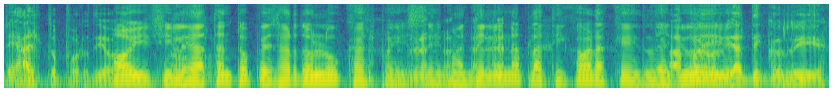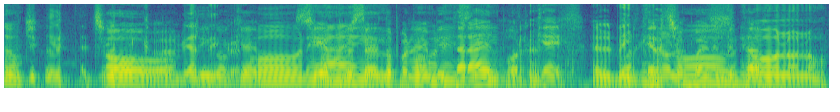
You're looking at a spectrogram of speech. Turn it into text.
de alto, por Dios. No, y si No. le da tanto pesar, don Lucas, pues eh, mándele una platica para que le Ah, ayude. para los viáticos, sí. No, Los viáticos. digo que Pobre, siempre ay, ustedes lo ponen a invitar a él. pobrecito. ¿Por qué? El ¿Por qué no 28. lo pueden invitar? No, no, no,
